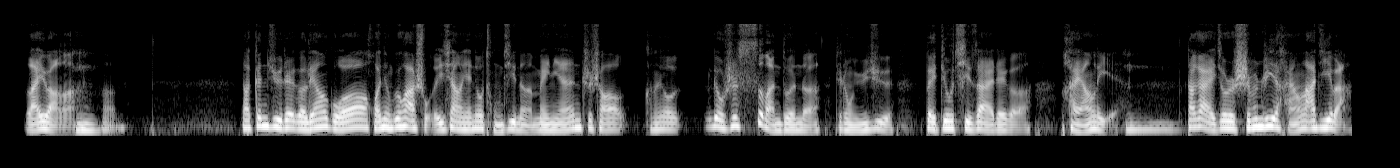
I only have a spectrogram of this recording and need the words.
来源了。嗯啊。那根据这个联合国环境规划署的一项研究统计呢，每年至少可能有六十四万吨的这种渔具被丢弃在这个海洋里。嗯，大概也就是十分之一的海洋垃圾吧，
